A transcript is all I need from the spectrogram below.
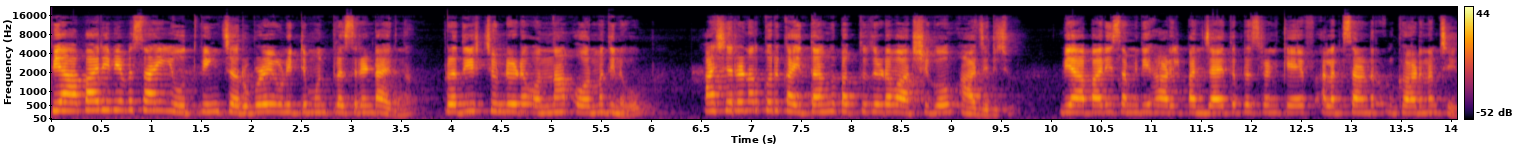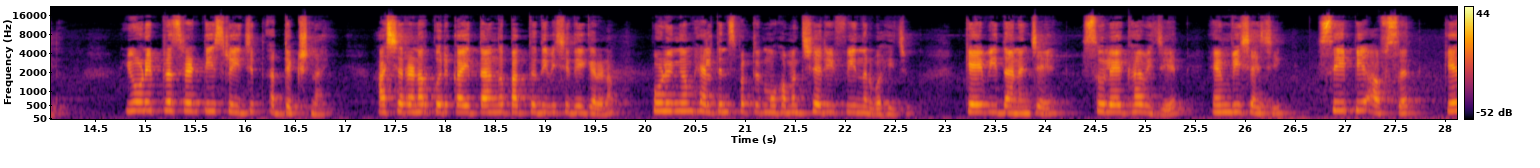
വ്യാപാരി വ്യവസായി യൂത്ത് വിംഗ് ചെറുപുഴ യൂണിറ്റ് മുൻ പ്രസിഡന്റായിരുന്ന പ്രതീഷ് ചുണ്ടയുടെ ഒന്നാം ഓർമ്മദിനവും അശരണർക്കൊരു കൈത്താങ്ങ് പദ്ധതിയുടെ വാർഷികവും ആചരിച്ചു. വ്യാപാരി സമിതി ഹാളിൽ panchayat president K F Alexander ഉദ്ഘാടനം ചെയ്തു. യൂണിറ്റ് പ്രസിഡന്റ് ടി ശ്രീജിത്ത് അധ്യക്ഷനായി. അശരണർക്കൊരു കൈത്താങ്ങ് പദ്ധതി വിശദീകരണം Pulingam health inspector Muhammad Sherif V നിർവഹിച്ചു. K V Dhananjayan Sulekha Vijayan M V Sasi C P Afsal K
